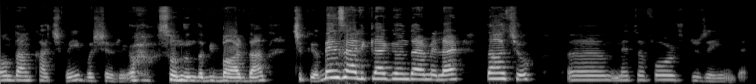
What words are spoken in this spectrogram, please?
ondan kaçmayı başarıyor. Sonunda bir bardan çıkıyor. Benzerlikler, göndermeler daha çok e, metafor düzeyinde.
